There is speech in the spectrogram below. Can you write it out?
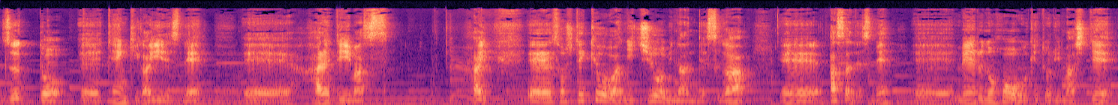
ずっと、えー、天気がいいですね、えー、晴れています。はい、えー、そして今日は日曜日なんですが、えー、朝ですね、えー、メールの方を受け取りまして、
